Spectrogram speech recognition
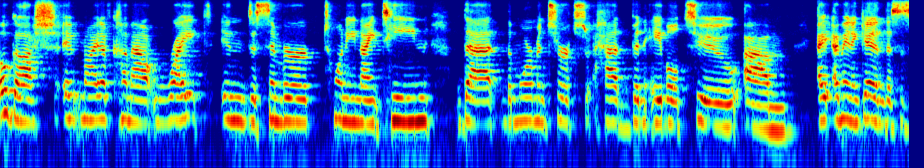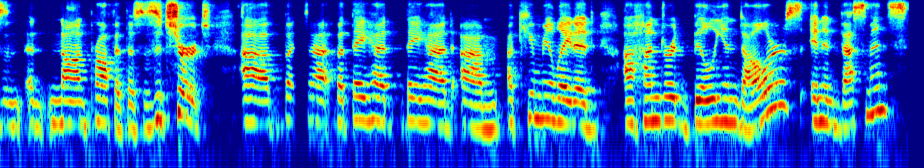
oh gosh, it might have come out right in December 2019 that the Mormon Church had been able to. Um, I, I, mean, again, this is a, a nonprofit. This is a church, uh, but uh, but they had they had um, accumulated a hundred billion dollars in investments,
